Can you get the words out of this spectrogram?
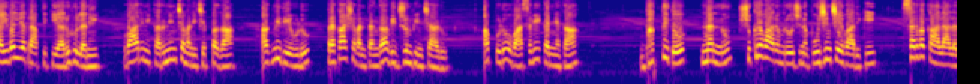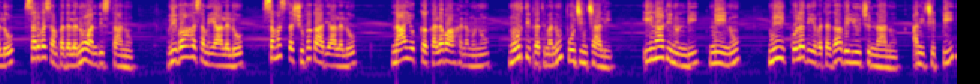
కైవల్య ప్రాప్తికి అర్హులని వారిని కరుణించమని చెప్పగా అగ్నిదేవుడు ప్రకాశవంతంగా విజృంభించాడు. అప్పుడు వాసవి కన్యక భక్తితో నన్ను శుక్రవారం రోజున పూజించేవారికి సర్వకాలాలలో సర్వసంపదలను అందిస్తాను. వివాహ సమయాలలో సమస్త శుభకార్యాలలో నా యొక్క కలవాహనమును మూర్తి ప్రతిమను పూజించాలి. ఈనాటి నుండి నేను మీ కులదేవతగా వెలియుచున్నాను అని చెప్పి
